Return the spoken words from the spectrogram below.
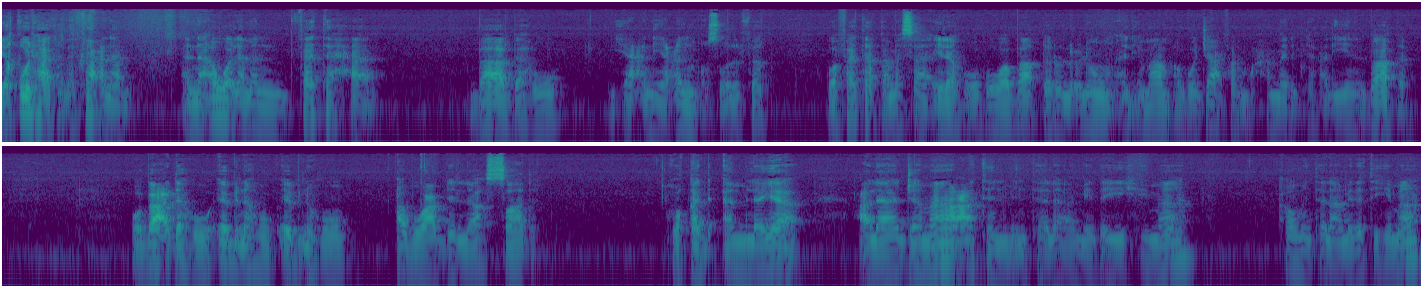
يقول هكذا فاعلم أن أول من فتح بابه يعني علم أصول الفقه وفتق مسائله هو باقر العلوم الإمام أبو جعفر محمد بن علي الباقر. وبعده ابنه ابنه أبو عبد الله الصادق. وقد أمليا على جماعة من تلامذيهما أو من تلامذتهما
